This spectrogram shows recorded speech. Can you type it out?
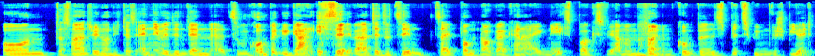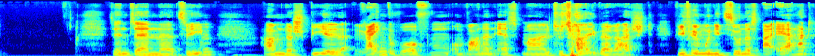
Und das war natürlich noch nicht das Ende. Wir sind dann äh, zum Kumpel gegangen. Ich selber hatte zu dem Zeitpunkt noch gar keine eigene Xbox. Wir haben mit meinem Kumpel Splitscreen gespielt. Sind dann äh, zu ihm, haben das Spiel reingeworfen und waren dann erstmal total überrascht, wie viel Munition das AR hat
